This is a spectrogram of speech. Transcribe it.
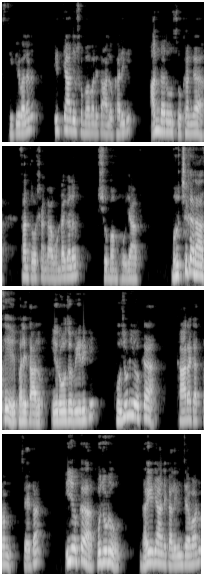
స్థితి వలన ఇత్యాది శుభ ఫలితాలు కలిగి అందరూ సుఖంగా సంతోషంగా ఉండగలరు. శుభం భూయాత్. వృశ్చిక రాశి ఫలితాలు. ఈరోజు వీరికి కుజుడి యొక్క కారకత్వం చేత ఈ యొక్క కుజుడు ధైర్యాన్ని కలిగించేవాడు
